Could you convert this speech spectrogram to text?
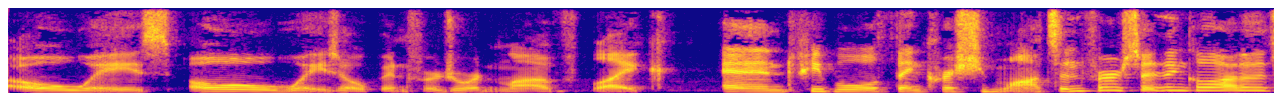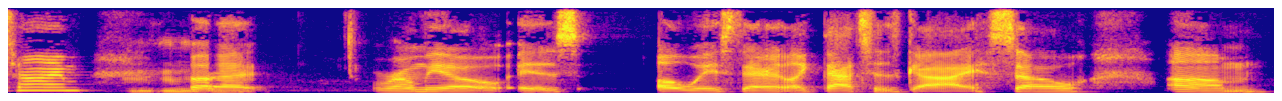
always, always open for Jordan Love. Like, and people will think Christian Watson first, I think, a lot of the time. Mm-hmm. But Romeo is always there. Like, that's his guy. So, um,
